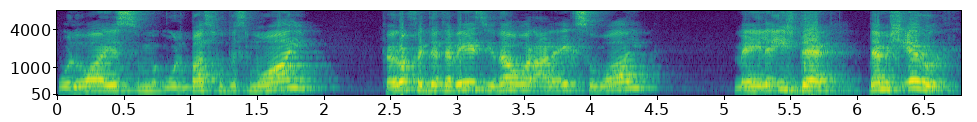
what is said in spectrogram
وال Y اسم وال password اسمه Y فيروح في ال database يدور على X و Y ما يلاقيش data ده مش error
